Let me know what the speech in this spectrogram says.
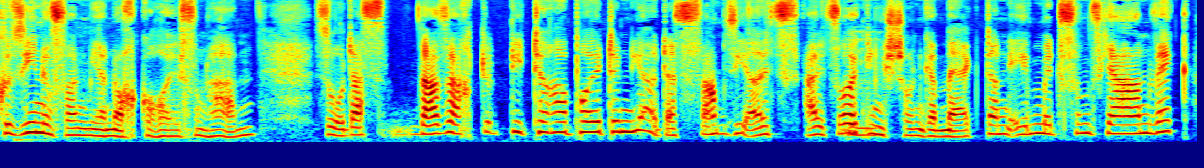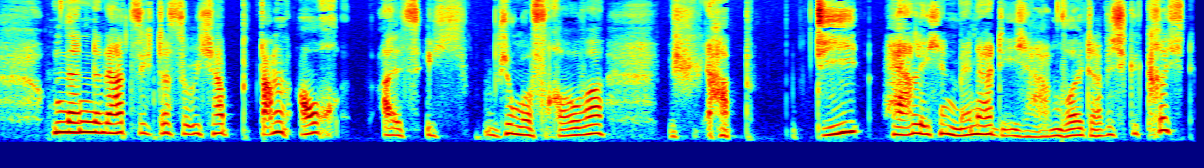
Cousine von mir noch geholfen haben. So, das, da sagte die Therapeutin, ja, das haben sie als, als Säugling mhm. schon gemerkt. Dann eben mit fünf Jahren weg. Und dann hat sich das so, ich habe dann auch, als ich junge Frau war, ich habe die herrlichen Männer, die ich haben wollte, habe ich gekriegt.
